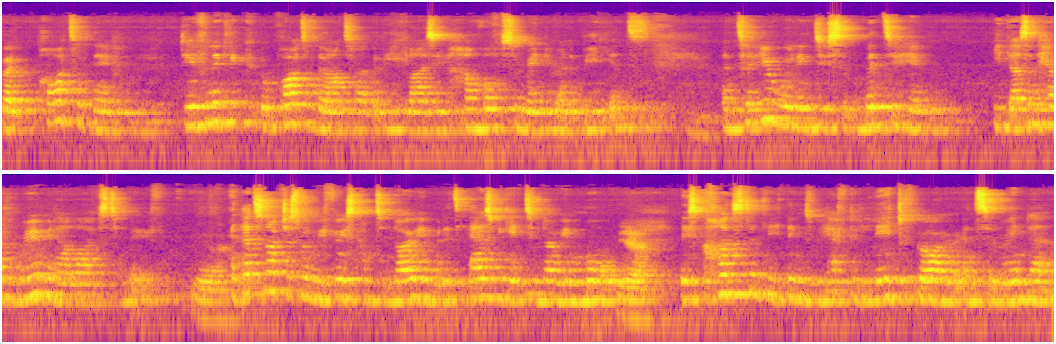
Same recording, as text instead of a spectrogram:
but part of them, definitely, part of the answer, I believe, lies in humble surrender and obedience. Until you're willing to submit to Him, He doesn't have room in our lives to move. Yeah. And that's not just when we first come to know Him, but it's as we get to know Him more. Yeah. There's constantly things we have to let go and surrender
